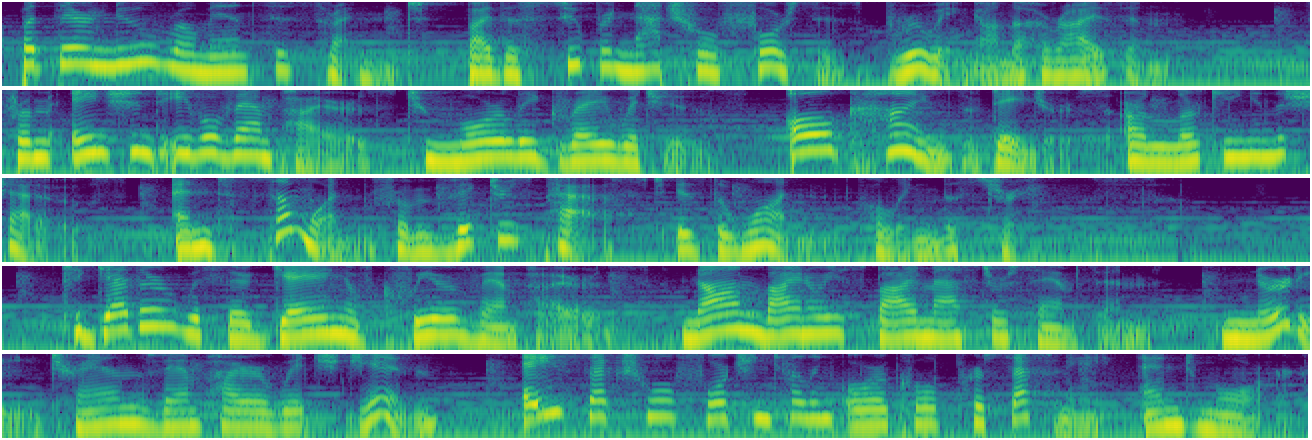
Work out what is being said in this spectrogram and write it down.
But their new romance is threatened by the supernatural forces brewing on the horizon. From ancient evil vampires to morally gray witches, all kinds of dangers are lurking in the shadows, and someone from Victor's past is the one pulling the strings. Together with their gang of queer vampires, non binary spy master Samson, nerdy trans vampire witch Jinn, asexual fortune telling oracle Persephone, and more.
